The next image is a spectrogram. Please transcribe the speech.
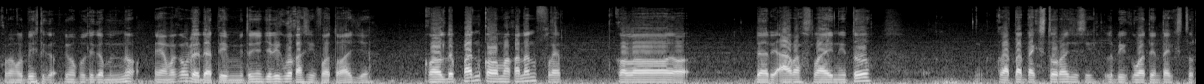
kurang lebih tiga- 53 menu. Yang mereka udah ada tim itunya jadi gua kasih foto aja. Kalau depan kalau makanan flat. Kalau dari arah lain itu kelihatan tekstur aja sih lebih kuatin tekstur.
